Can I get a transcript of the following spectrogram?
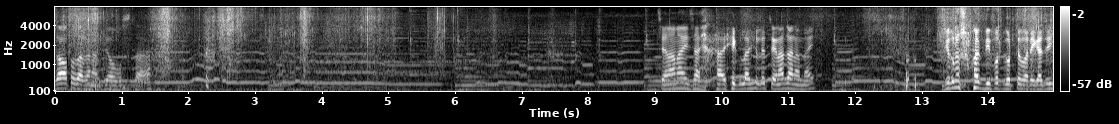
যাওয়া তো যাবে না, যে অবস্থা। চেনা নাই জায়গা এগুলো আসলে চেনা জানা নাই। যে কোনো সময় বিপদ ঘটতে পারে কাজেই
